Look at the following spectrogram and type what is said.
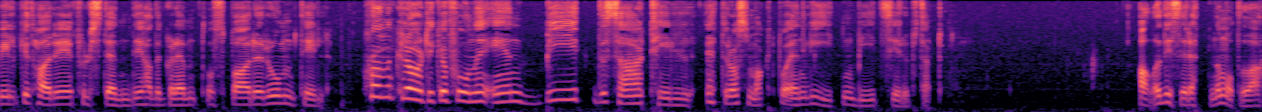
hvilket Harry fullstendig hadde glemt å spare rom til. Han klarte ikke å få ned en bit dessert til etter å ha smakt på en liten bit sirupstert. Alle disse rettene måtte da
